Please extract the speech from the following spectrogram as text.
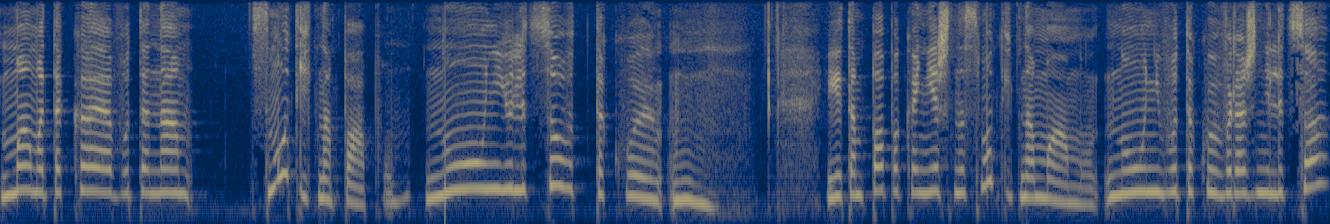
мама такая, вот она смотрит на папу, но у нее лицо вот такое... Или там папа, конечно, смотрит на маму, но у него такое выражение лица,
